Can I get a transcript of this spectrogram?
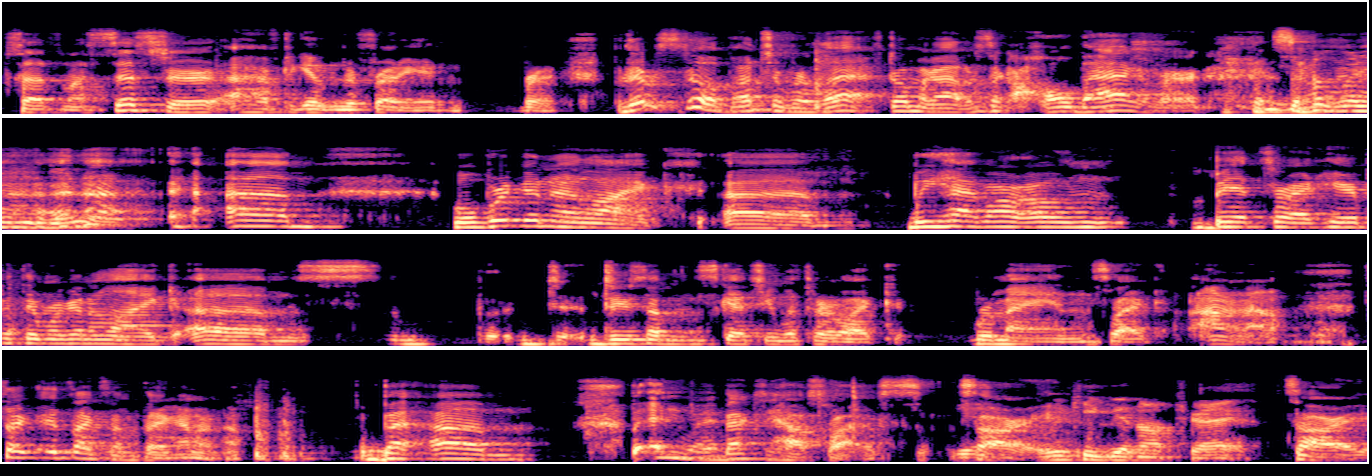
besides my sister, I have to give them to Freddie and. Brett. But there was still a bunch of her left. Oh my god, it was like a whole bag of her. So what do you do? um, well, we're gonna like um, we have our own bits right here, but then we're gonna like um, do something sketchy with her like remains. Like I don't know. It's like it's like something I don't know. But um, but anyway, back to housewives. Yeah, Sorry, We keep getting off track. sorry,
